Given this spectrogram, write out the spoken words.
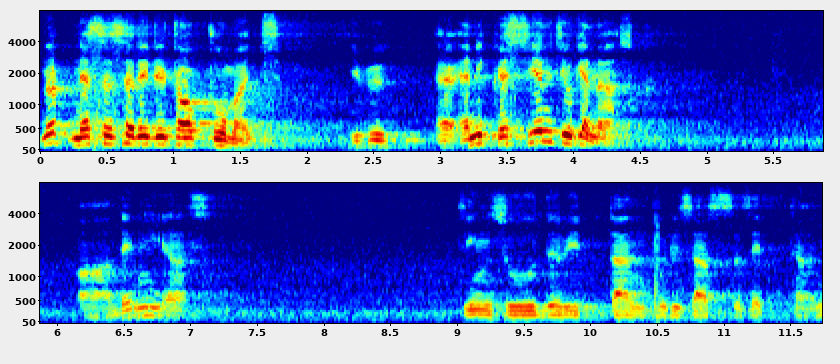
not necessary to talk too much. If you have any questions, you can ask. Ah, then he asked. කිංසූද විත්තං පුරිසස්ස සෙට්ටං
